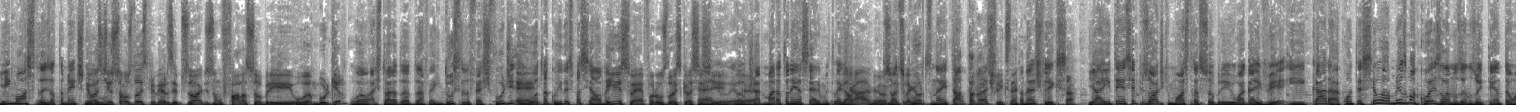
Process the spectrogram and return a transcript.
E aí mostra exatamente. No... Eu assisti só os dois primeiros episódios. Um fala sobre o hambúrguer, o, a história da, da, indústria do fast food é. e o outro a corrida espacial, né? Isso, é. Foram os dois que eu assisti. É, eu, eu é. já maratonei a série, muito legal. Já, meu, Episódios muito curtos, legal. né? E tá, tal. Tá no Netflix, né? Tá no Netflix. Tá. E aí tem esse episódio que mostra sobre o HIV e, cara, Cara, aconteceu a mesma coisa lá nos anos 80, um,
